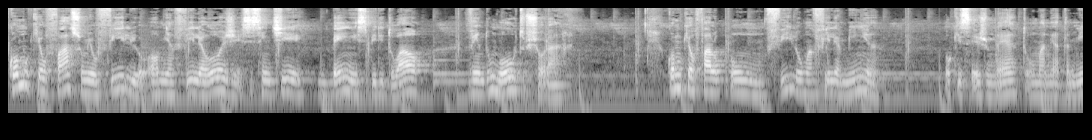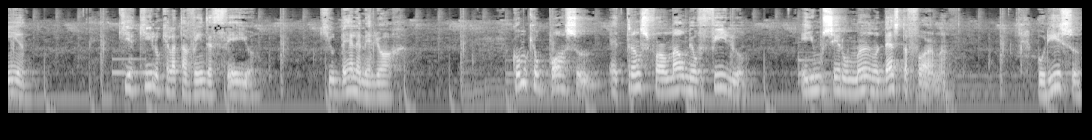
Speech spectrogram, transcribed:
Como que eu faço meu filho ou minha filha hoje se sentir bem espiritual vendo um outro chorar? Como que eu falo para um filho ou uma filha minha, ou que seja um neto ou uma neta minha, que aquilo que ela está vendo é feio, que o dela é melhor? Como que eu posso é, transformar o meu filho em um ser humano desta forma? Por isso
